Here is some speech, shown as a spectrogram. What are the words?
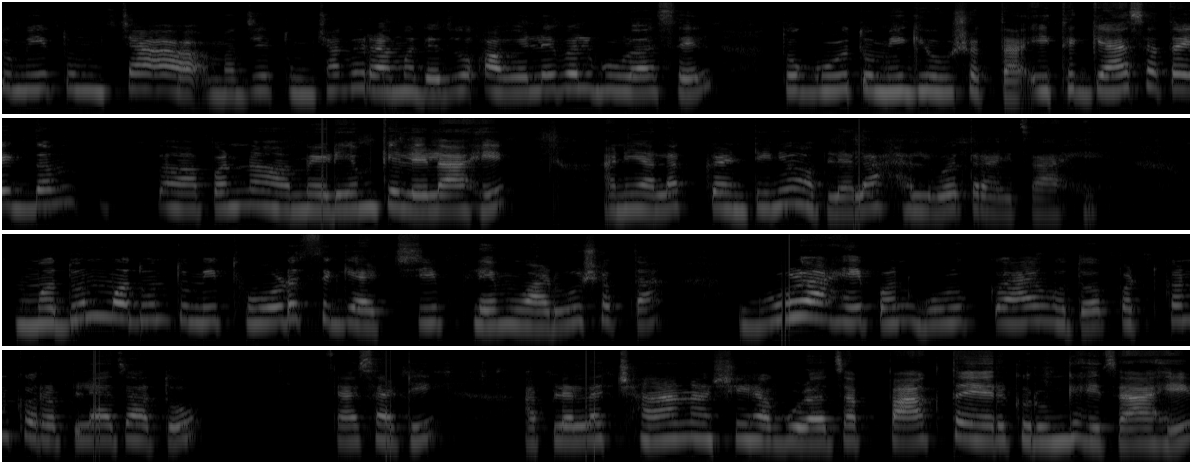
तुम्ही तुमच्या म्हणजे तुमच्या घरामध्ये जो अवेलेबल गूळ असेल तो गूळ तुम्ही घेऊ शकता. इथे गॅस आता एकदम आपण मीडियम केलेला आहे आणि याला कंटिन्यू आपल्याला हलवत राहायचं आहे. मधून मधून तुम्ही थोडंसं गॅसची फ्लेम वाढवू शकता. गूळ आहे पण गूळ काय होतं पटकन करपल्या जातो. त्यासाठी आपल्याला छान अशी ह्या गुळाचा पाक तयार करून घ्यायचा आहे.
